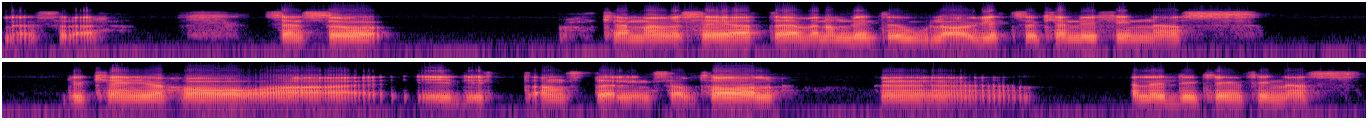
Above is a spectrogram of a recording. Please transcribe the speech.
eller sådär. Sen så kan man väl säga att även om det inte är olagligt så kan det ju finnas du kan ju ha i ditt anställningsavtal eh, eller det kan ju finnas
